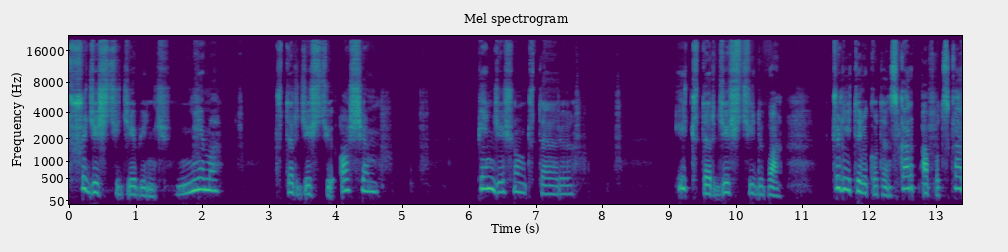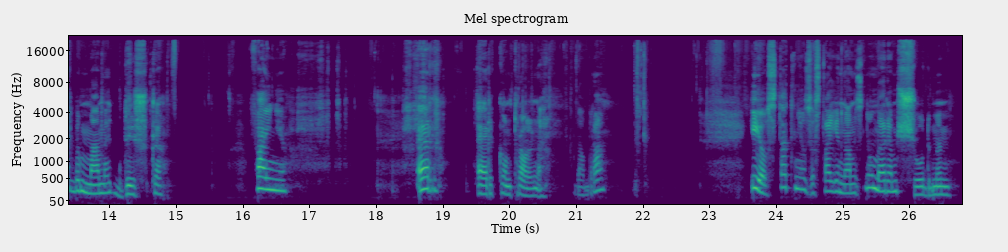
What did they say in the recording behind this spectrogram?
39 nie ma, 48, 54 i 42. Czyli tylko ten skarb, a pod skarbem mamy dyszkę. Fajnie. R, R kontrolne. Dobra. I ostatnio zostaje nam z numerem siódmym.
